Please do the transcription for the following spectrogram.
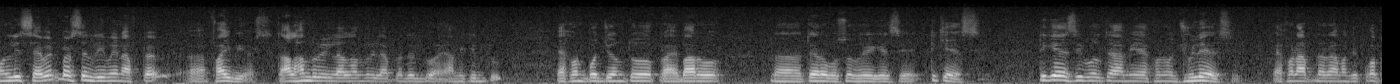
only seven percent remain after five years তো আলহামদুলিল্লাহ আলহামদুলিল্লাহ আপনাদের দোয়ায় আমি কিন্তু এখন পর্যন্ত প্রায় বারো তেরো বছর হয়ে গেছে, টিকে আছি। টিকে আছি বলতে আমি এখনও ঝুলে আছি। এখন আপনারা আমাকে কত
